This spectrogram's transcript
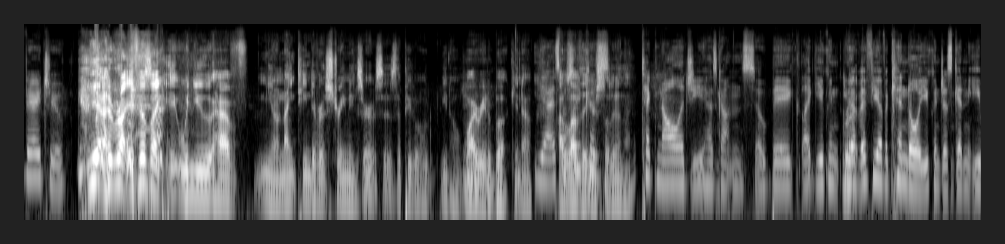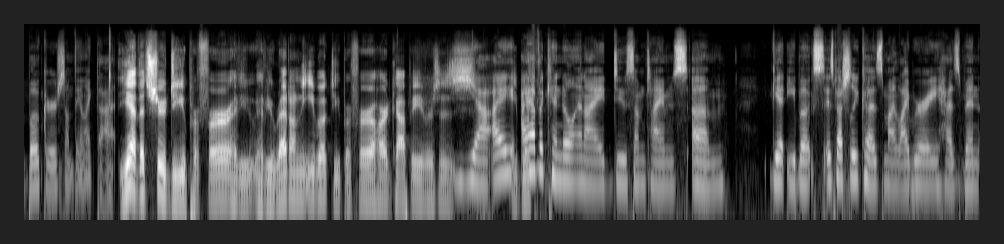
Very true. yeah, right. It feels like it, when you have you know 19 different streaming services that people you know why read a Mhm. book? You know, Yeah, I love that you're still doing that. technology has gotten so big. Like you can, you Right. have if you have a Kindle, you can just get an ebook or something like that. Yeah, that's true. Do you prefer? Have you have you read on an ebook? Do you prefer a hard copy versus? Yeah, I ebook? I have a Kindle and I do sometimes um, get ebooks, especially because my library has been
